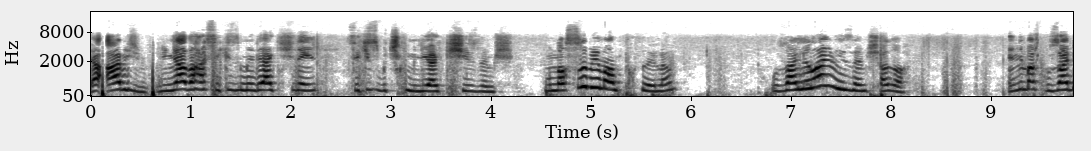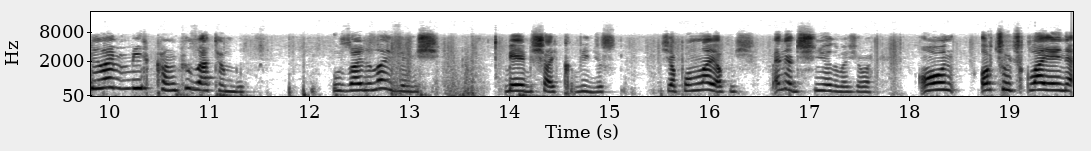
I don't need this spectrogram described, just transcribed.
Ya abicim dünya daha 8 milyar kişi değil 8,5 milyar kişi izlemiş. Bu nasıl bir mantık lan? Uzaylılar mı izlemiş aga? Yani bak uzaylılar bir kanıtı zaten bu. Uzaylılar izlemiş. Baby Shark videosu. Japonlar yapmış. Ben de düşünüyordum acaba. O, o çocuklar yerine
